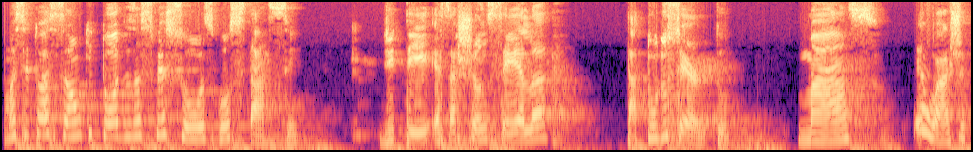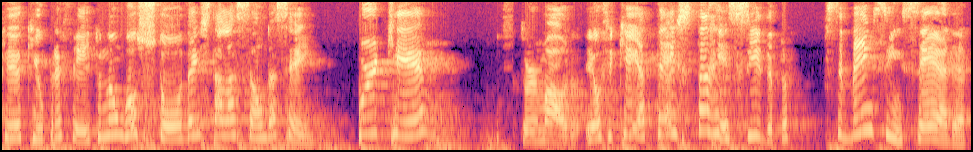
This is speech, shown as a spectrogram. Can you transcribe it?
uma situação que todas as pessoas gostassem de ter essa chancela Tá tudo certo. Mas eu acho que aqui o prefeito não gostou da instalação da SEI. Porque, doutor Mauro, eu fiquei até estarrecida, para ser bem sincera,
